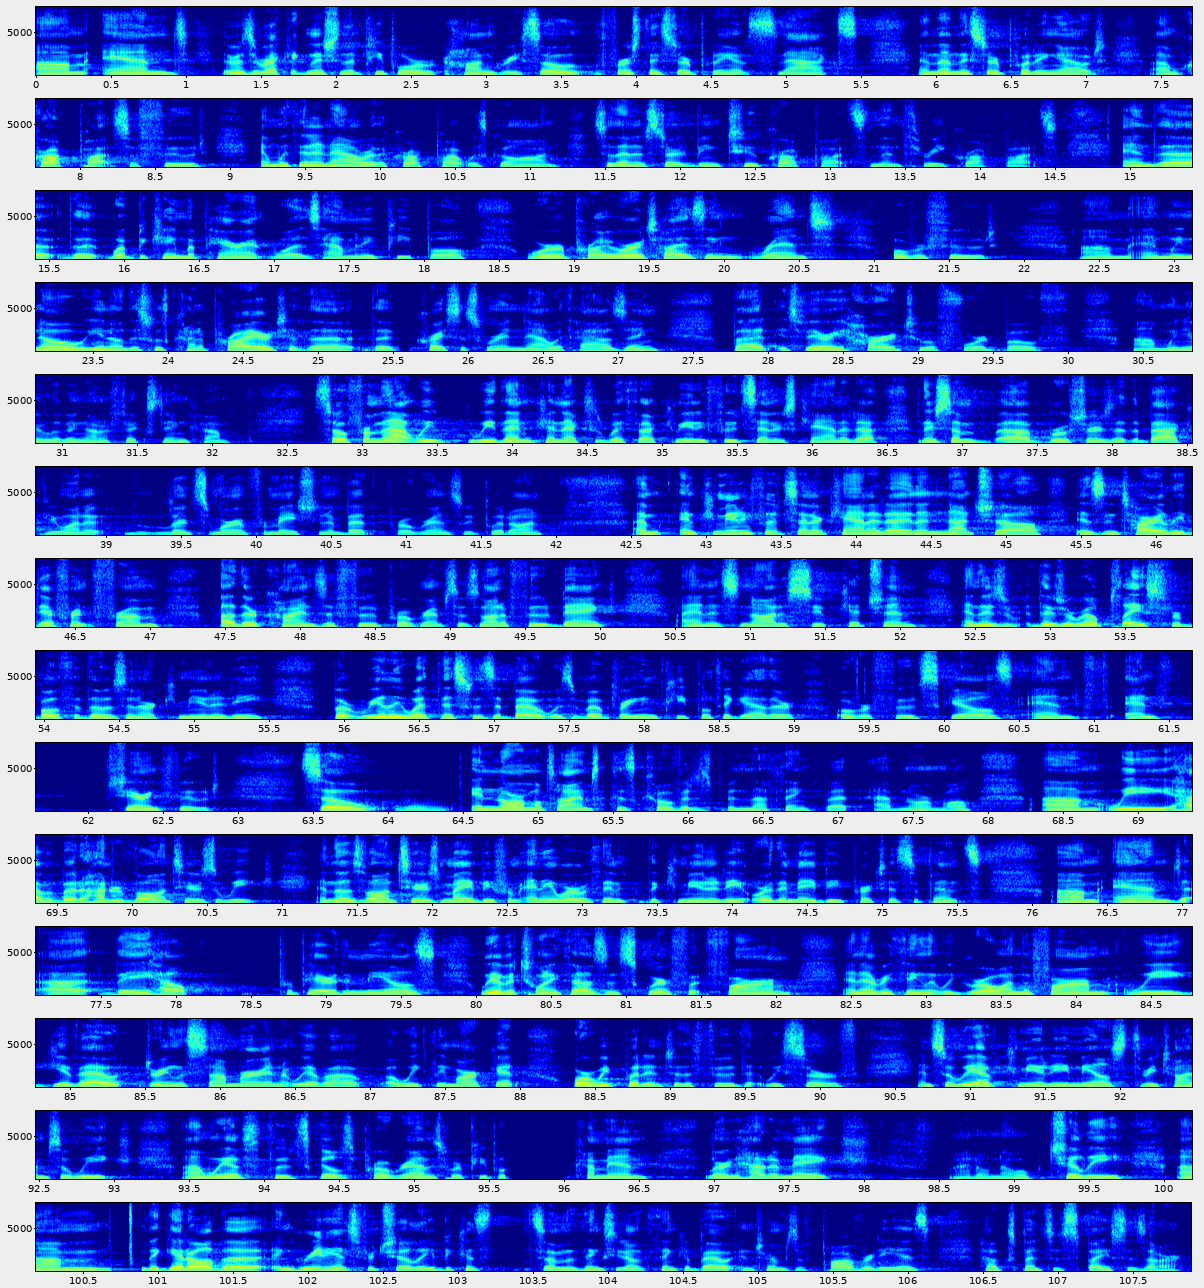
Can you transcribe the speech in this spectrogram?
Um, and there was a recognition that people were hungry. So first they started putting out snacks, and then they started putting out um, crock pots of food. And within an hour, the crock pot was gone. So then it started being two crock pots and then three crock pots. And the, the, what became apparent was how many people were prioritizing rent over food. Um, and we know, you know, this was kind of prior to the, the crisis we're in now with housing, but it's very hard to afford both um, when you're living on a fixed income. So from that, we, we then connected with uh, Community Food Centers Canada. And there's some uh, brochures at the back if you want to learn some more information about the programs we put on. Um, and Community Food Center Canada, in a nutshell, is entirely different from other kinds of food programs. So it's not a food bank and it's not a soup kitchen. And there's, there's a real place for both of those in our community. But really, what this was about was about bringing people together over food skills and, and sharing food. So, in normal times, because COVID has been nothing but abnormal, um, we have about 100 volunteers a week. And those volunteers may be from anywhere within the community or they may be participants. Um, and uh, they help prepare the meals. We have a 20,000 square foot farm, and everything that we grow on the farm we give out during the summer, and we have a, a, weekly market, or we put into the food that we serve. And so we have community meals three times a week. Um, we have food skills programs where people come in, learn how to make. I don't know, chili. Um, they get all the ingredients for chili because some of the things you don't think about in terms of poverty is how expensive spices are.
